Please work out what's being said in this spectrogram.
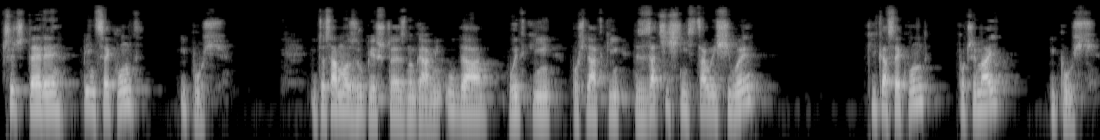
3, 4, 5 sekund i puść. I to samo zrób jeszcze z nogami. Uda, łydki, pośladki. Zaciśnij z całej siły. Kilka sekund, potrzymaj i puść.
